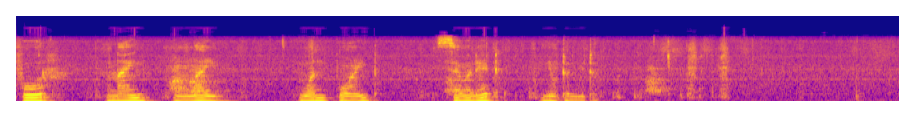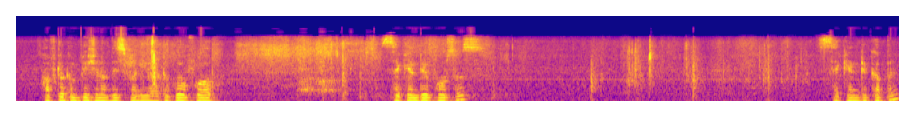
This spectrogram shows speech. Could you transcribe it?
499 1.78 newton meter. After completion of this one you have to go for secondary forces secondary couple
